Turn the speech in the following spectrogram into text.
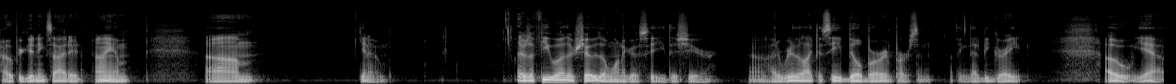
I hope you're getting excited. I am. Um, you know, there's a few other shows I want to go see this year. Uh, I'd really like to see Bill Burr in person. I think that'd be great. Oh, yeah.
